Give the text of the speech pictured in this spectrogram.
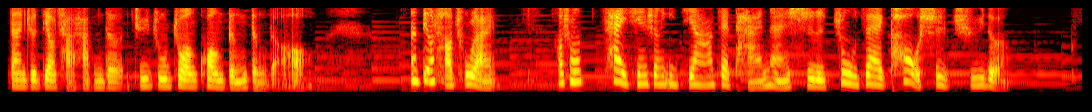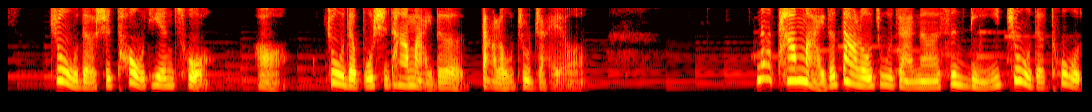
当然就调查他们的居住状况等等的啊。那调查出来，他说蔡先生一家在台南是住在靠市区的，住的是透天厝哦，住的不是他买的大楼住宅哦。那他买的大楼住宅呢，是离住的透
